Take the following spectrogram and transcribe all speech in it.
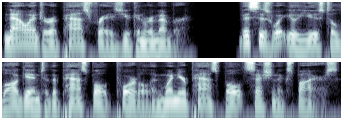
Now enter a passphrase you can remember. This is what you'll use to log in to the PassBolt portal and when your PassBolt session expires.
